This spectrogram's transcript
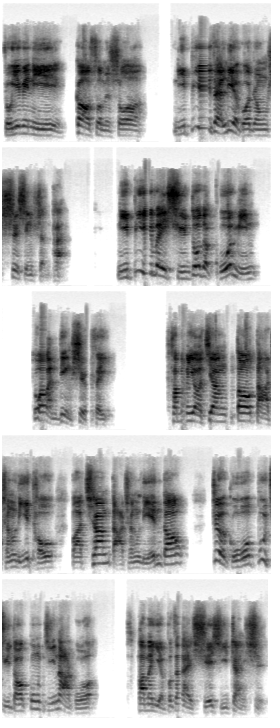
主，因为你告诉我们说，你必在列国中施行审判，你必为许多的国民。断定是非，他们要将刀打成犁头，把枪打成镰刀。这国不举刀攻击那国，他们也不再学习战事。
